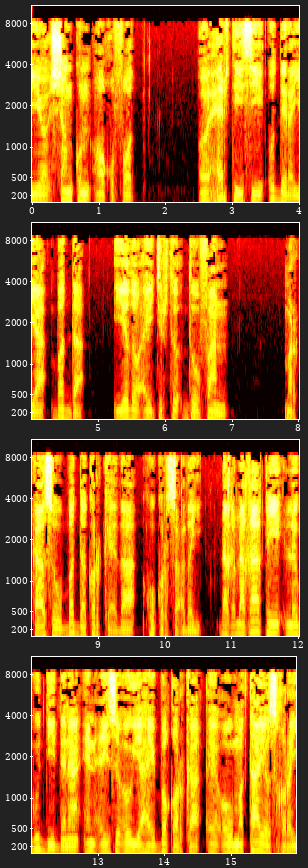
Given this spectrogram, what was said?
iyo shan kun oo qofood oo xertiisii u diraya badda iyadoo ay jirto duufaan markaasuu badda korkeeda ku kor socday. Dhaqdhaqaaqii lagu diidanaa in ciise uu yahay boqorka ee uu matayos qoray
